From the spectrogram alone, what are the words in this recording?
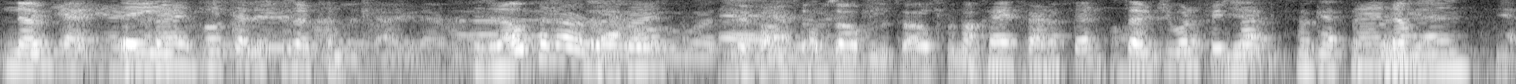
No, they, he said this was open. Is it open or right? Uh, It's open, it's open. Okay, fair enough, yeah. So do you want a free strike? Yeah. So gets the Uh, no. again. Yeah.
